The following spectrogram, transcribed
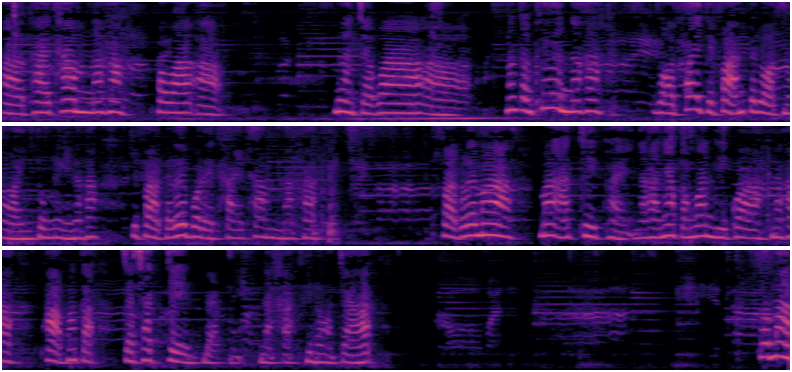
อ่าทายถ้ำนะคะ เพราะว่าอ่า เนื่องจากว่าอ่านั่งกลางคืนนะคะ หลอดไฟจะฝานเป็นหลอดหน่อยตรงนี้นะคะจะฝากก็เลยบริถ่ายถ้ำนะคะ ฝากก็เลยมามาอัดคลิปให้นะคะเนี่ยกลางวันดีกว่านะคะ ภาพมันก็จะชัดเจนแบบนี้นะคะ พี่น้องจ้าส่วนมาก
